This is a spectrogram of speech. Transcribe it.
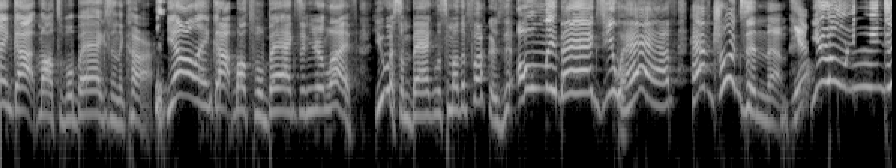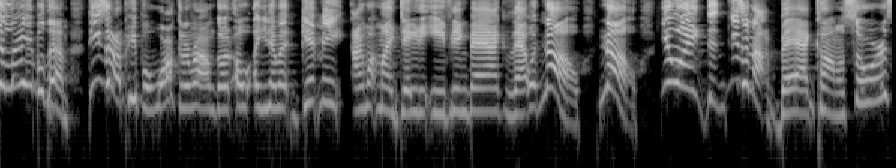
ain't got multiple bags in the car. Y'all ain't got multiple bags in your life. You are some bagless motherfuckers. The only bags you have have drugs in them. Yep. You don't need to label them. These aren't people walking around going, "Oh, uh, you know what? Get me. I want my day to evening bag." That would no, no. You ain't. These are not bag connoisseurs.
